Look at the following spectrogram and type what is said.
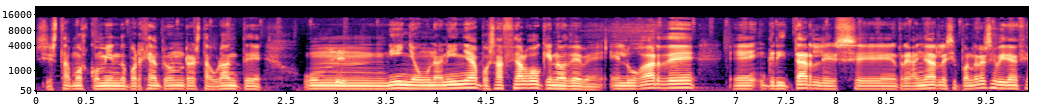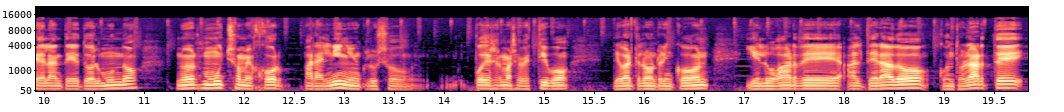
si estamos comiendo, por ejemplo, en un restaurante, un niño o una niña, pues hace algo que no debe. En lugar de eh, gritarles, eh, regañarles y ponerles evidencia delante de todo el mundo, no es mucho mejor para el niño, incluso puede ser más efectivo llevártelo a un rincón y en lugar de alterado, controlarte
